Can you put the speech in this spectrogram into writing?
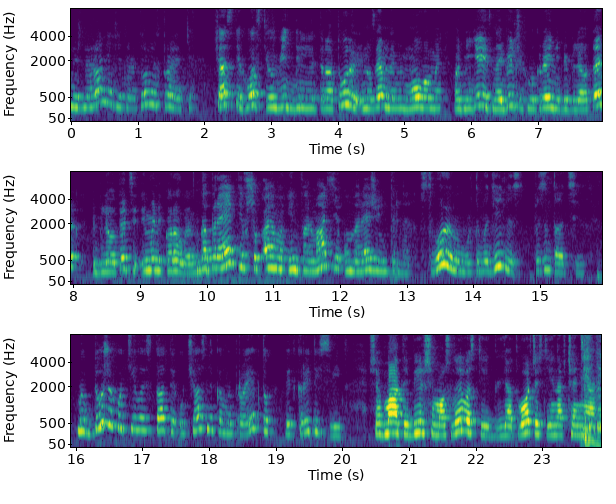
Міжнародних літературних проєктів. Часті гості у відділі літератури іноземними мовами однієї з найбільших в Україні бібліотек бібліотеці імені Короленка. До проєктів шукаємо інформацію у мережі інтернет. Створюємо мультимедійні презентації. Ми б дуже хотіли стати учасниками проєкту Відкритий світ. щоб мати більше можливостей для творчості і навчання. Діти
